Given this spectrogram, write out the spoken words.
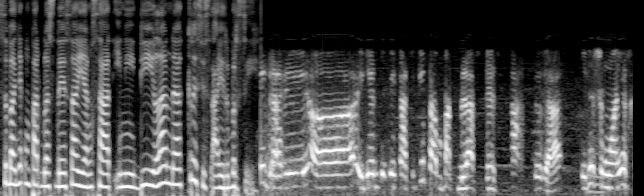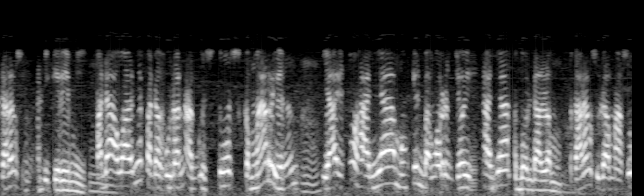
sebanyak 14 desa yang saat ini dilanda krisis air bersih. Dari uh, identifikasi kita 14 desa itu ya, ini hmm. semuanya sekarang sudah dikirimi. Hmm. Pada awalnya pada bulan Agustus kemarin hmm. ya itu hanya mungkin Bangorjo hanya kebon dalam. Sekarang sudah masuk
